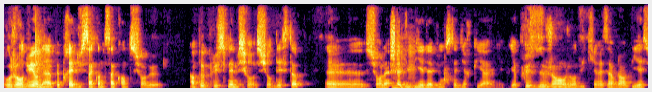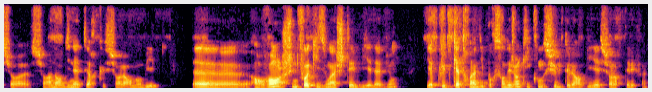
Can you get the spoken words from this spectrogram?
aujourd'hui, on est à peu près du 50-50 sur le, un peu plus même sur, sur desktop. Euh, sur l'achat du mmh billet d'avion. C'est-à-dire qu'il y, y, a plus de gens aujourd'hui qui réservent leur billet sur, sur un ordinateur que sur leur mobile. Euh, en revanche, une fois qu'ils ont acheté le billet d'avion, il y a plus de 90% des gens qui consultent leur billet sur leur téléphone.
